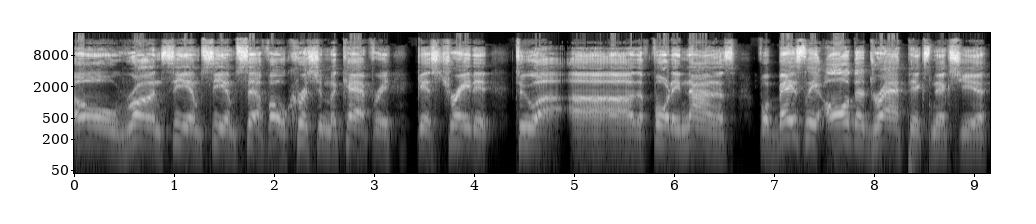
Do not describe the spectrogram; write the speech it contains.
Oh, run CMC himself. Oh, Christian McCaffrey gets traded to uh, uh, uh, the 49ers for basically all their draft picks next year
